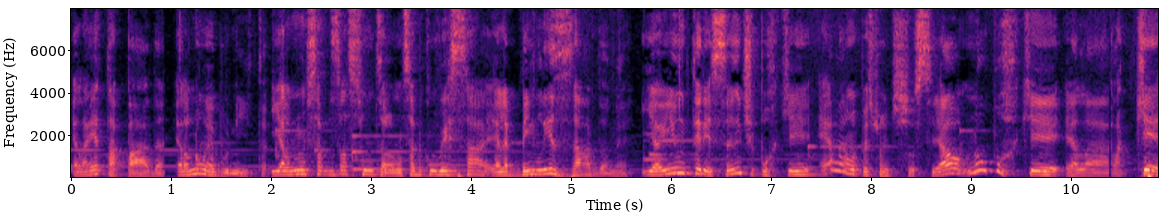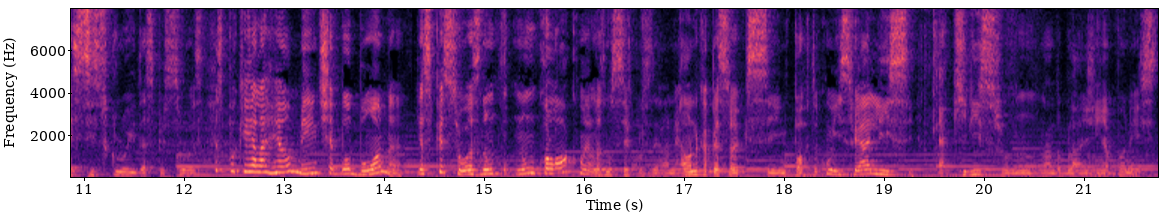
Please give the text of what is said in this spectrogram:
ela é tapada, ela não é bonita e ela não sabe dos assuntos, ela não sabe conversar, ela é bem lesada, né? E aí o interessante porque ela é uma pessoa antissocial, não porque ela, ela quer se excluir das pessoas, mas porque ela realmente é bobona e as pessoas não, não colocam elas nos círculos dela, né? A única pessoa que se importa com isso é a Alice, é a Kirisu na dublagem em japonês.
